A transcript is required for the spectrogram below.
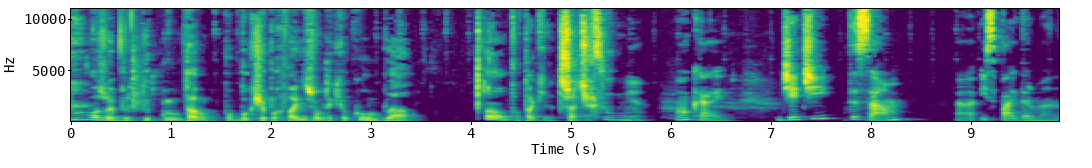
może by tam Bóg się pochwalić, że mam takiego kumpla. No, to takie trzecie. Cudnie. Okej. Dzieci, ty sam e, i Spider-Man.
